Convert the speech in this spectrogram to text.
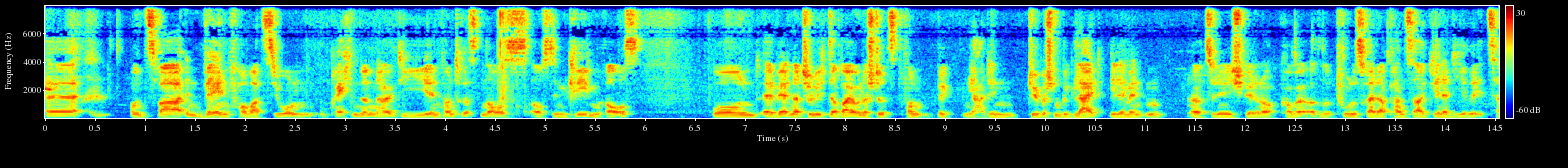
Äh, und zwar in Wellenformation brechen dann halt die Infanteristen aus, aus den Gräben raus und äh, werden natürlich dabei unterstützt von ja, den typischen Begleitelementen, äh, zu denen ich später noch komme, also Todesreiter, Panzer, Grenadiere etc.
